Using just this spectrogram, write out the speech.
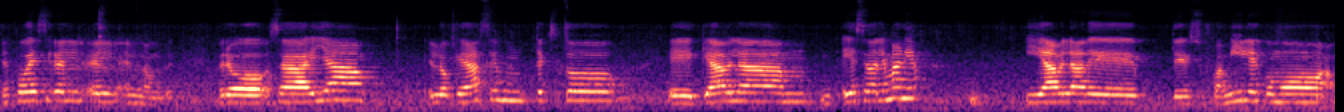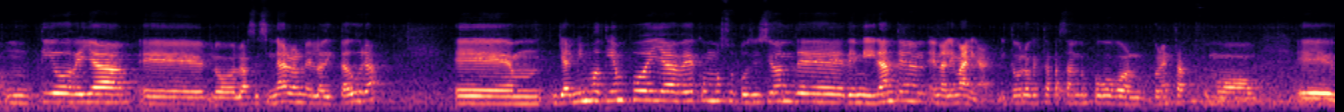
Después voy a decir el, el, nombre. Pero, o sea, ella lo que hace es un texto eh, que habla, ella se va a Alemania y habla de, de su familia, como un tío de ella eh, lo, asesinaron en la dictadura. Em, y al mismo tiempo ella ve como su posición de, inmigrante en, Alemania y todo lo que está pasando un poco con, con estas como eh,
